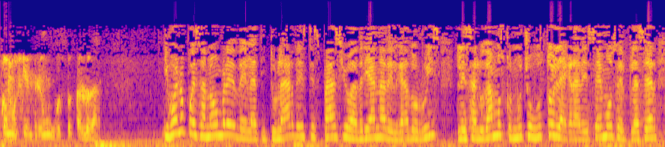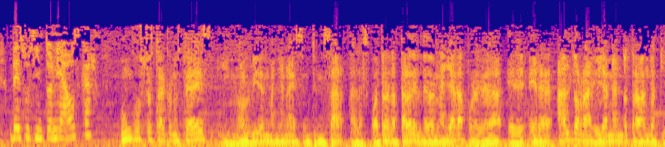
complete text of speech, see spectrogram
Como siempre, un gusto saludar. Y bueno, pues a nombre de la titular de este espacio, Adriana Delgado Ruiz, le saludamos con mucho gusto y le agradecemos el placer de su sintonía, Oscar. Un gusto estar con ustedes y no olviden mañana de sintonizar a las 4 de la tarde el dedo en la llaga por el, el- el Aldo Radio. Ya me ando trabando aquí.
